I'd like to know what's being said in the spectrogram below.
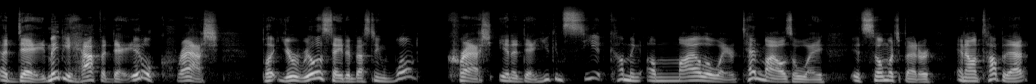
a day, maybe half a day. It'll crash, but your real estate investing won't crash in a day. You can see it coming a mile away or 10 miles away. It's so much better. And on top of that,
